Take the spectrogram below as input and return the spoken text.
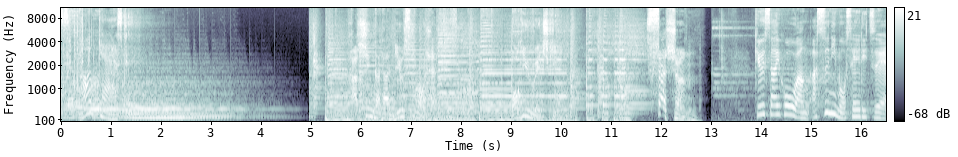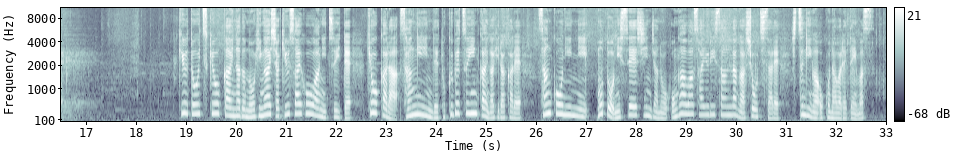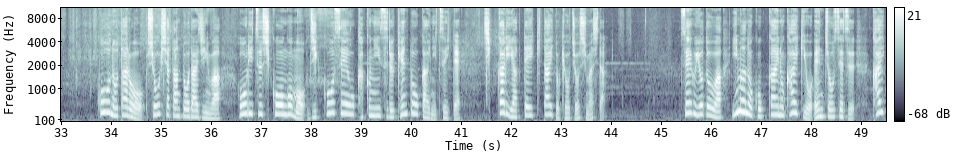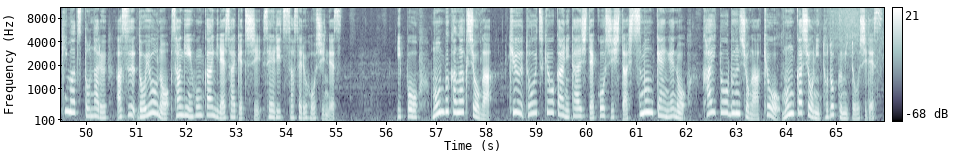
TBS Podcast 発信型ニュースプロジェクト。荻上チキ。セッション。救済法案明日にも成立へ。旧統一教会などの被害者救済法案について今日から参議院で特別委員会が開かれ参考人に元日清信者の小川さゆりさんらが招致され質疑が行われています。河野太郎消費者担当大臣は法律施行後も実効性を確認する検討会についてしっかりやっていきたいと強調しました。政府与党は今の国会の会期を延長せず会期末となる明日土曜の参議院本会議で採決し成立させる方針です。一方文部科学省が旧統一教会に対して行使した質問権への回答文書が今日文科省に届く見通しです。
